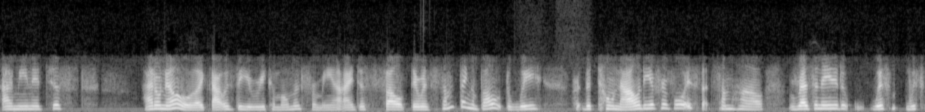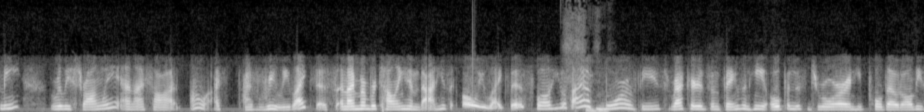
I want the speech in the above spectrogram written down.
I mean, it just, I don't know, like that was the eureka moment for me. I just felt there was something about the way, her, the tonality of her voice that somehow resonated with with me really strongly, and I thought, oh, I I really like this. And I remember telling him that. He's like, "Oh, you like this?" Well, he goes, "I have more of these records and things." And he opened this drawer and he pulled out all these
